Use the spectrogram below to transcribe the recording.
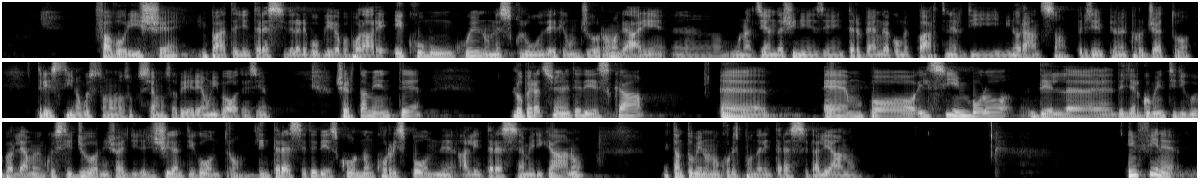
favorisce in parte gli interessi della Repubblica Popolare e comunque non esclude che un giorno magari eh, un'azienda cinese intervenga come partner di minoranza, per esempio nel progetto triestino, questo non lo possiamo sapere, è un'ipotesi. Certamente l'operazione tedesca eh, è un po' il simbolo del, degli argomenti di cui parliamo in questi giorni, cioè gli incidenti contro. L'interesse tedesco non corrisponde all'interesse americano e tantomeno non corrisponde all'interesse italiano. Infine,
